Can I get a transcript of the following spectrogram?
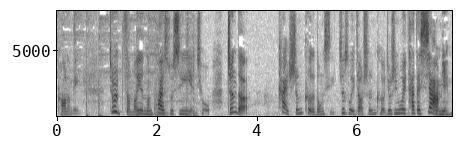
economy，就是怎么也能快速吸引眼球，真的。太深刻的东西之所以叫深刻，就是因为它在下面，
